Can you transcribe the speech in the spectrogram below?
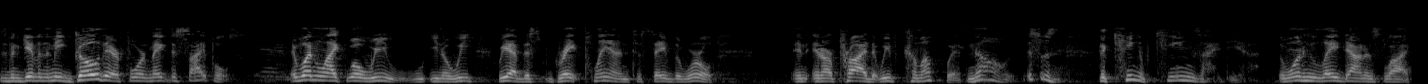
has been given to me. Go therefore and make disciples. It wasn't like, well, we, you know, we, we have this great plan to save the world in, in our pride that we've come up with. No, this was the King of Kings idea, the one who laid down his life.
